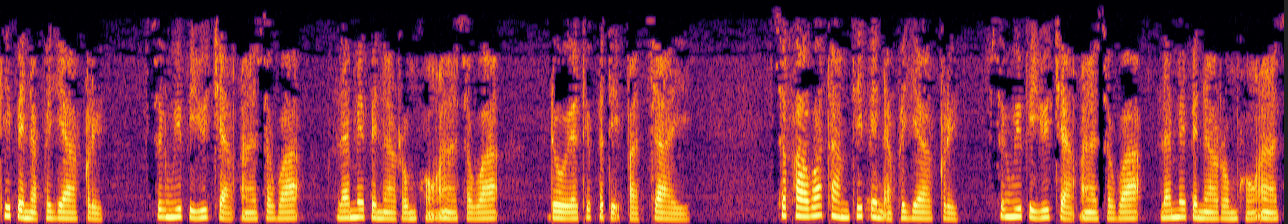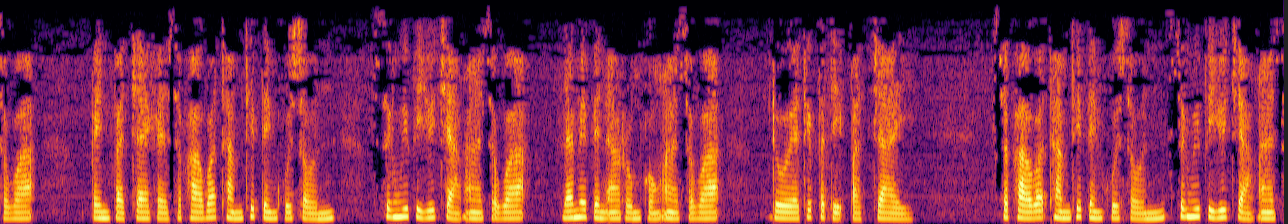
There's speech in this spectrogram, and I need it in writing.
ที่เป็นอัพยากฤิซึ่งวิปยุจจากอาสวะ และไม่เป็นอารมณ์ของอาสวะ โดยอธิปติปัจจัย สภาวธรรมที่เป็นอัพยากฤิซึ่งวิปยุจจากอาสวะ และไม่เป็นอารมณ์ของอาสวะ เป็นปัจจัยแก่สภาวธรรมที่เป็นกุศล ซึ่งวิปยุจจากอาสวะ และไม่เป็นอารมณ์ของอาสวะ โดยอธิปติปัจจัย สภาวธรรมที่เป็นกุศล ซึ่งวิปยุจจากอาส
